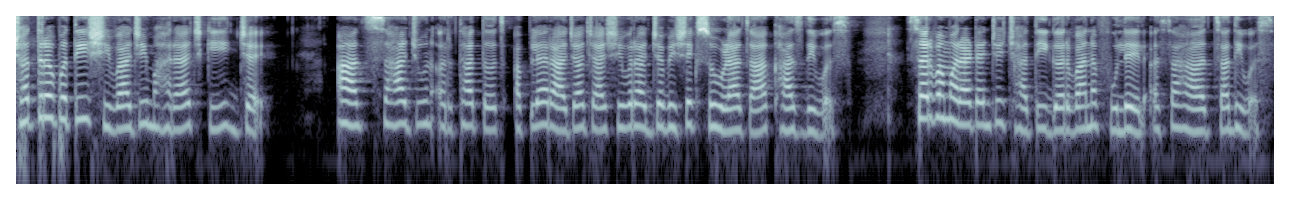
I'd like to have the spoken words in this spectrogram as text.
छत्रपती शिवाजी महाराज की जय. आज सहा जून अर्थातच आपल्या राजाच्या शिवराज्याभिषेक सोहळ्याचा खास दिवस. सर्व मराठ्यांची छाती गर्वानं फुलेल असा हा आजचा दिवस.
